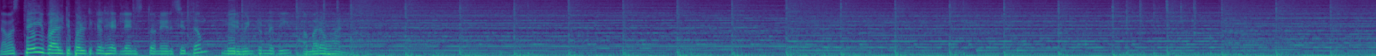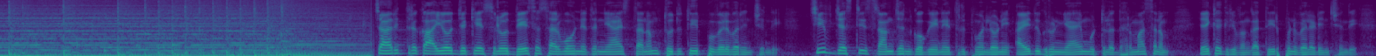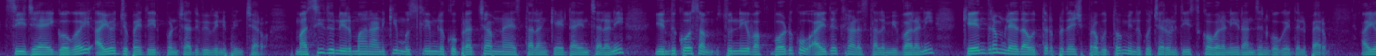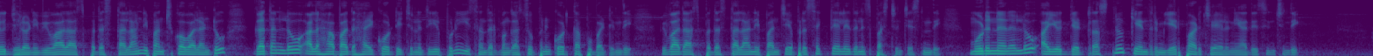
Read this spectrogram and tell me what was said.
నమస్తే ఇవాల్టి పొలిటికల్ హెడ్లైన్స్తో నేను సిద్ధం. మీరు వింటున్నది అమరవాణి. చారిత్రక అయోధ్య కేసులో దేశ సర్వోన్నత న్యాయస్థానం తుది తీర్పు వెలువరించింది. చీఫ్ జస్టిస్ రంజన్ గొగోయ్ నేతృత్వంలోని ఐదుగురు న్యాయమూర్తుల ధర్మాసనం ఏకగ్రీవంగా తీర్పును వెల్లడించింది. సీజేఐ గొగోయ్ అయోధ్యపై తీర్పును చదివి వినిపించారు. మసీదు నిర్మాణానికి ముస్లింలకు ప్రత్యామ్నాయ స్థలం కేటాయించాలని ఇందుకోసం సున్నీ వక్ఫ్ బోర్డుకు ఎకరాల స్థలం ఇవ్వాలని కేంద్రం లేదా ఉత్తరప్రదేశ్ ప్రభుత్వం ఇందుకు చర్యలు తీసుకోవాలని రంజన్ గొగోయ్ తెలిపారు. అయోధ్యలోని వివాదాస్పద స్థలాన్ని పంచుకోవాలంటూ గతంలో అలహాబాద్ హైకోర్టు ఇచ్చిన తీర్పును ఈ సందర్భంగా సుప్రీంకోర్టు తప్పుపట్టింది వివాదాస్పద స్థలాన్ని పంచే ప్రసక్తే లేదని స్పష్టం చేసింది. మూడు నెలల్లో అయోధ్య ట్రస్ట్ను కేంద్రం ఏర్పాటు చేయాలని ఆదేశించింది.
